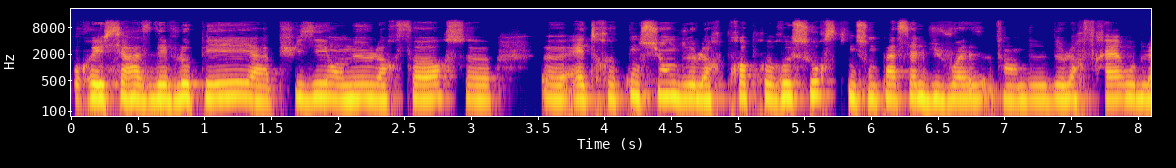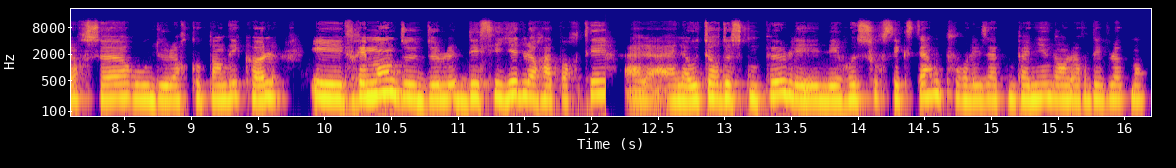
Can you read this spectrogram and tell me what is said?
Pour réussir à se développer, à puiser en eux leurs forces, euh, être conscient de leurs propres ressources qui ne sont pas celles du voisin, de, de leurs frères ou de leurs sœurs ou de leurs copains d'école, et vraiment d'essayer de, de, leur apporter à la, hauteur de ce qu'on peut les, les, ressources externes pour les accompagner dans leur développement.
